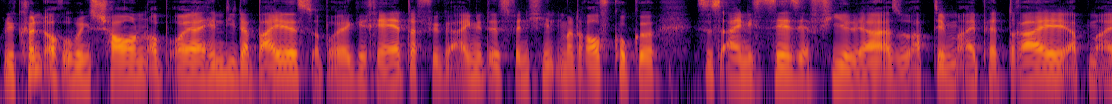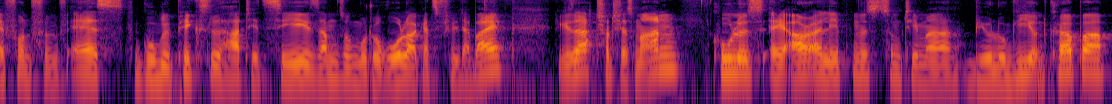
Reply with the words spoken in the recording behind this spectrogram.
Und ihr könnt auch übrigens schauen, ob euer Handy dabei ist, ob euer Gerät dafür geeignet ist. Wenn ich hinten mal drauf gucke, ist es eigentlich sehr, sehr viel. Ja? Also ab dem iPad 3, ab dem iPhone 5S, Google Pixel, HTC, Samsung Motorola ganz viel dabei. Wie gesagt, schaut euch das mal an. Cooles AR-Erlebnis zum Thema Biologie und Körper.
